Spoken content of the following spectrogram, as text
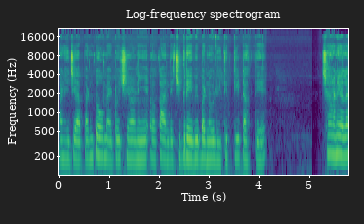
आणि जे आपण टोमॅटोची आणि कांद्याची ग्रेव्ही बनवली ती ती टाकते. छान याला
